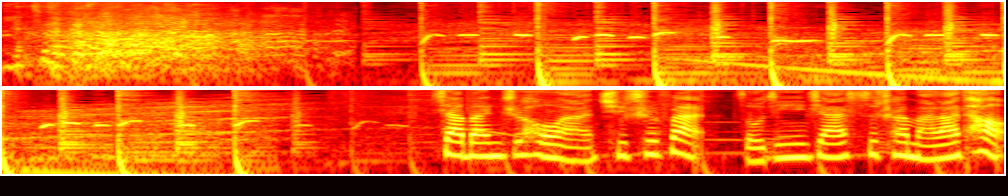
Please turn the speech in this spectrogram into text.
下班之后啊，去吃饭，走进一家四川麻辣烫，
